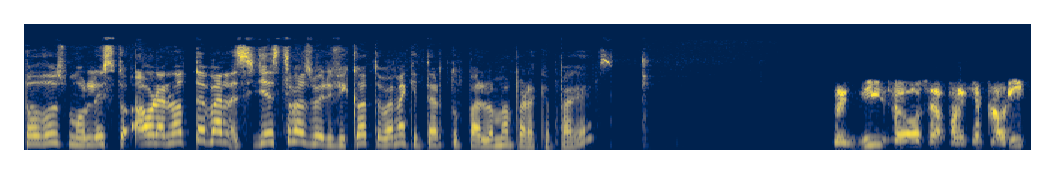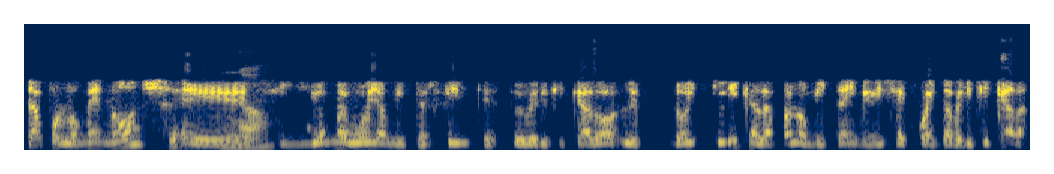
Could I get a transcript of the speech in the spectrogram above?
todo es molesto. Ahora, no te van, si ya estabas verificado, ¿te van a quitar tu paloma para que pagues? Pues sí, o sea, por ejemplo, ahorita por lo menos, eh, si yo me voy a mi perfil que estoy verificado, le doy clic a la palomita y me dice cuenta verificada.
